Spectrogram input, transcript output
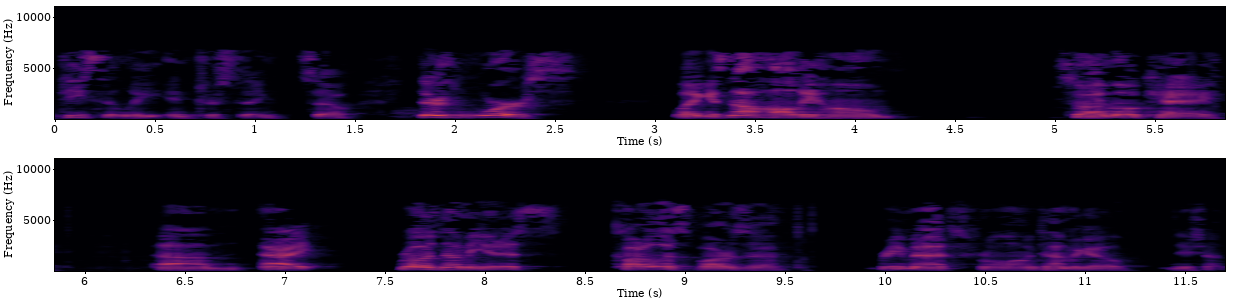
decently interesting. So there's worse. Like it's not Holly Holm, so I'm okay. Um, all right. Rose Namajunas, Carla Esparza, rematch from a long time ago. New Shaun.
